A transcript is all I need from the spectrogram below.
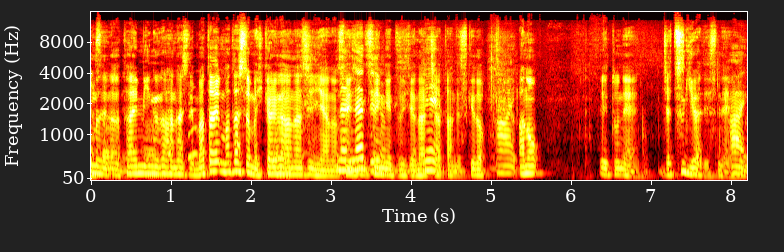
みません。タイミングの話でまたまたしても光の話にあの先先月いてなっちゃったんですけど、はい。あのえっ、とねじゃあ次はですね、はい。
